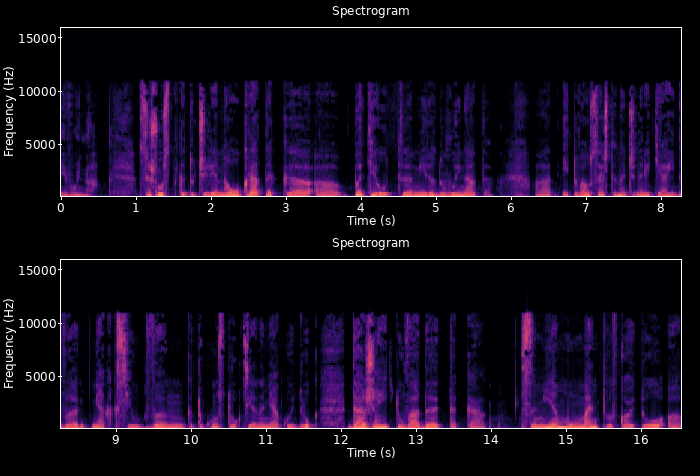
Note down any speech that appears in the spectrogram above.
и война. Всъщност, като че ли е много кратък а, пътя от мира до войната. А, и това усещане, че нали, тя идва някакси отвън, като конструкция на някой друг. Даже и това да е така, самия момент, в който а,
